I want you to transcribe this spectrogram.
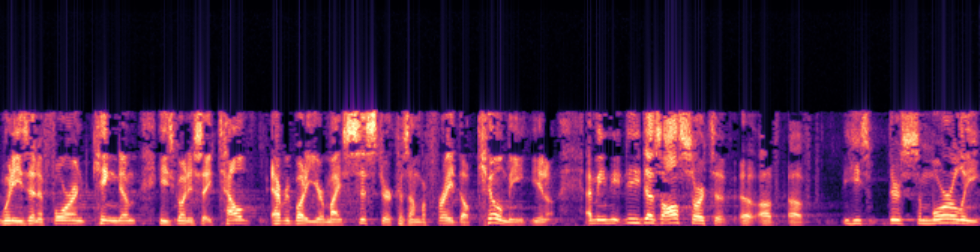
when he's in a foreign kingdom, he's going to say, "Tell everybody you're my sister because I'm afraid they'll kill me." You know, I mean, he, he does all sorts of of, of he's there's some morally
